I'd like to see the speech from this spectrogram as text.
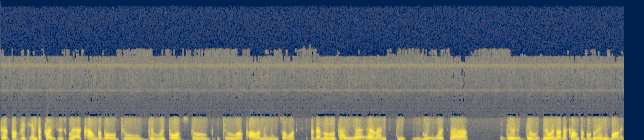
the public enterprises were accountable to give reports to to uh, Parliament and so on. But the Lulutai Air, Airlines the, was uh, they, they they were not accountable to anybody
